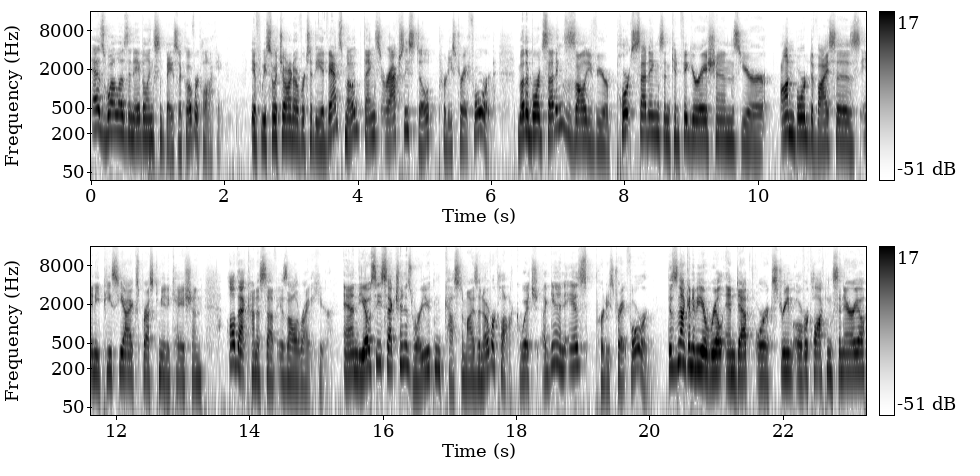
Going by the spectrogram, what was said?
as well as enabling some basic overclocking. If we switch on over to the advanced mode, things are actually still pretty straightforward. Motherboard settings is all of your port settings and configurations, your onboard devices, any PCI Express communication, all that kind of stuff is all right here. And the OC section is where you can customize an overclock, which again is pretty straightforward. This is not going to be a real in-depth or extreme overclocking scenario.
